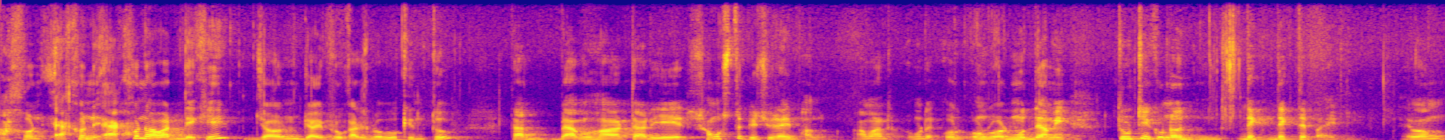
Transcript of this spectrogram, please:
এখন এখন এখন আবার দেখি জ- জয়প্রকাশ বাবু কিন্তু তার ব্যবহার, তার ইয়ে সমস্ত কিছুটাই ভালো। আমার ওর- মধ্যে আমি ত্রুটি কোনো দেখ- দেখতে পাইনি। এবং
